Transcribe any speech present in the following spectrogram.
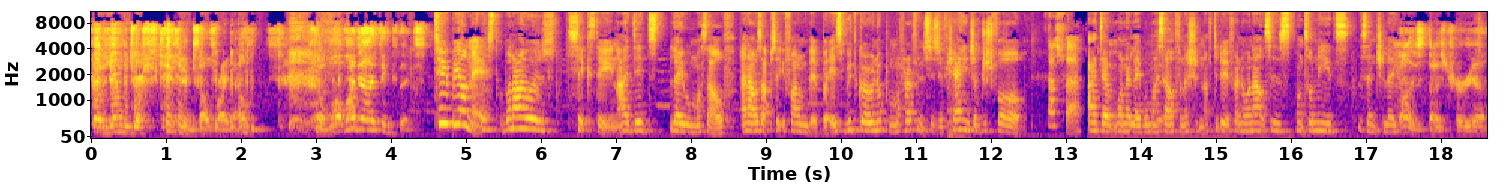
God, younger Josh is kicking himself right now. why, why did I think this? to be honest, when I was 16, I did label myself and I was absolutely fine with it. But it's with growing up and my preferences have changed. I've just thought, That's fair. I don't want to label myself and I shouldn't have to do it for anyone else's wants or needs, essentially. That is, that is true, yeah.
